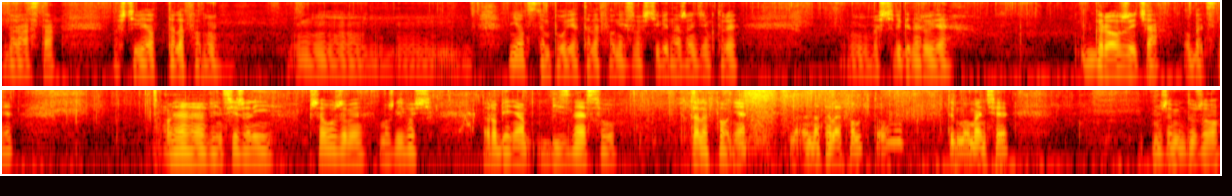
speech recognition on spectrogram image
dorasta, właściwie od telefonu mm, nie odstępuje. Telefon jest właściwie narzędziem, które mm, właściwie generuje gro życia obecnie. E, Więc jeżeli przełożymy możliwość robienia biznesu telefonie, na, na telefon, to w tym momencie możemy dużo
